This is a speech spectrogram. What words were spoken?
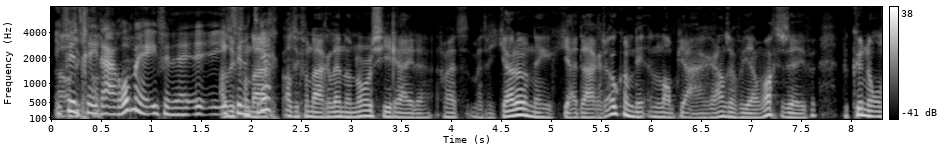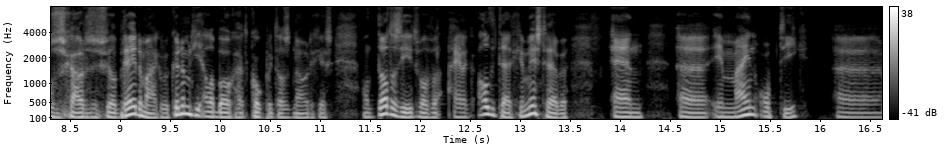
ik vind het geen raar om. Ik vind, ik Als vind ik, het vandaag, terecht. als ik vandaag Lando Norris zie rijden met, met Ricciardo, dan denk ik, ja, daar is ook een, een lampje aangegaan. Zo van, ja, wacht eens even. We kunnen onze schouders dus veel breder maken. We kunnen met die elleboog uit het cockpit als het nodig is. Want dat is iets wat we eigenlijk al die tijd gemist hebben. En eh, in mijn optiek, eh eh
